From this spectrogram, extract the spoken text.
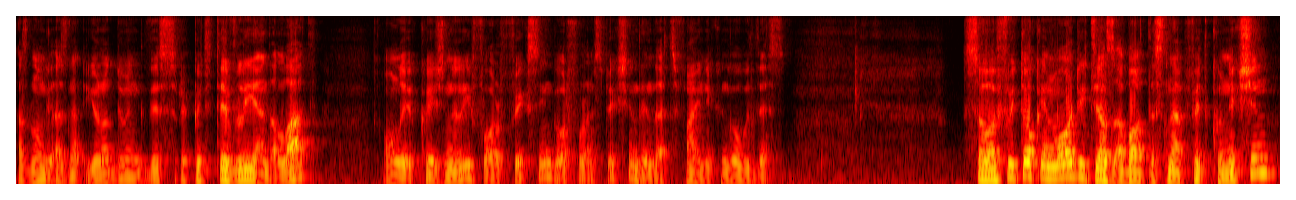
As long as not, you're not doing this repetitively and a lot only occasionally for fixing or for inspection then that's fine. You can go with this. So if we talk in more details about the snap fit connection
